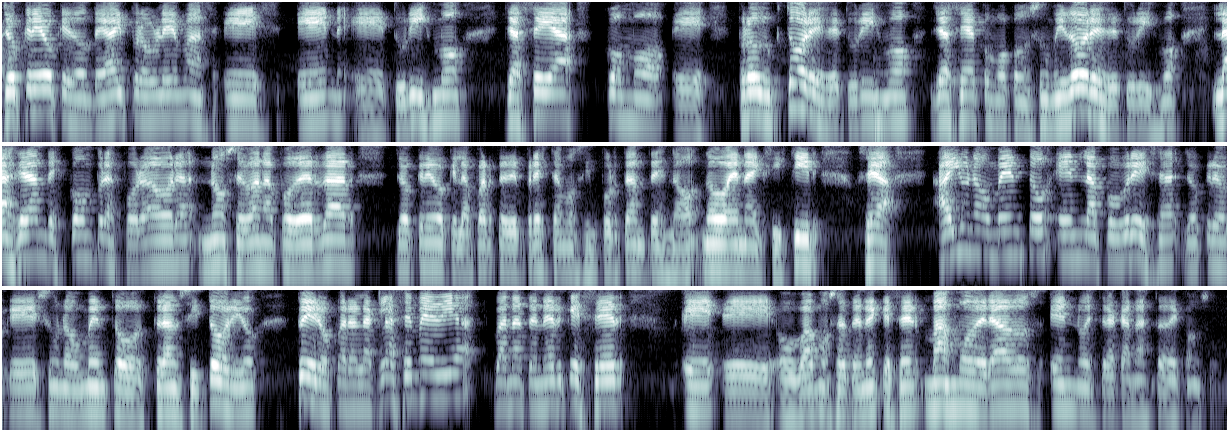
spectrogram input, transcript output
Yo creo que donde hay problemas es en eh, turismo, ya sea como eh, productores de turismo, ya sea como consumidores de turismo. Las grandes compras por ahora no se van a poder dar. Yo creo que la parte de préstamos importantes no, no van a existir. O sea, hay un aumento en la pobreza, yo creo que es un aumento transitorio, pero para la clase media van a tener que ser eh, eh, o vamos a tener que ser más moderados en nuestra canasta de consumo.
